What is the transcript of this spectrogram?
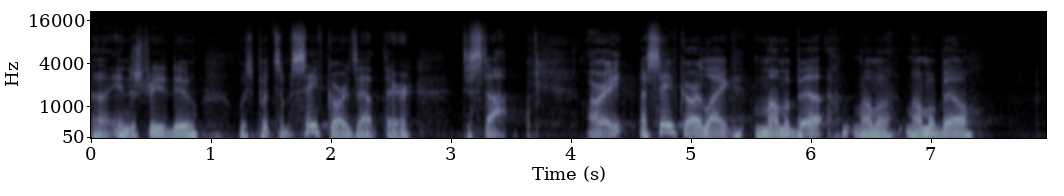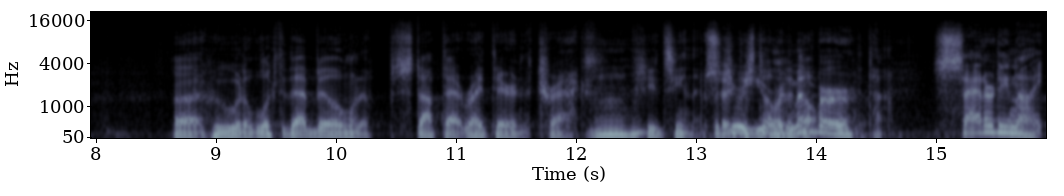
uh, industry to do was put some safeguards out there to stop. All right. A safeguard like Mama Bell, Mama Mama Bell, uh, who would have looked at that bill and would have stopped that right there in the tracks. if She'd seen that, but So you were still you remember at the time. Saturday night,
